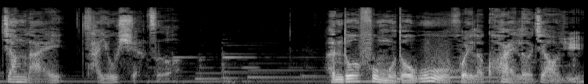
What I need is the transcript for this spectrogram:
将来才有选择。很多父母都误会了快乐教育。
